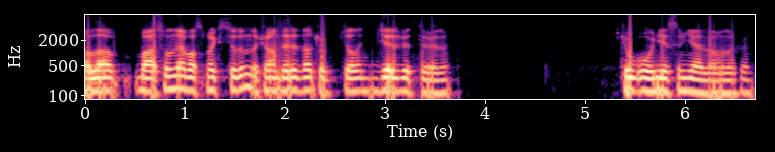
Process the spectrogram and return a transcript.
Valla Barcelona'ya basmak istiyordum da şu an dede daha çok canı cezbetti beni. Çok oynayasım geldi amına koyayım.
